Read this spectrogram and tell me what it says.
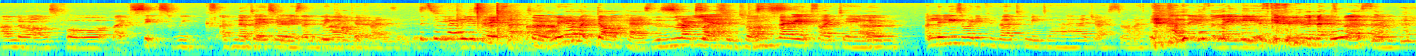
underarms for like six weeks. I've never experienced anything we like can't be friends. I'm just It's amazing. just upset about So that. we have like dark hair, so this is very exciting yeah, to This us. is very exciting. Um, Lily's already converted me to her hairdresser, and I think her laser lady is going to be the next person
